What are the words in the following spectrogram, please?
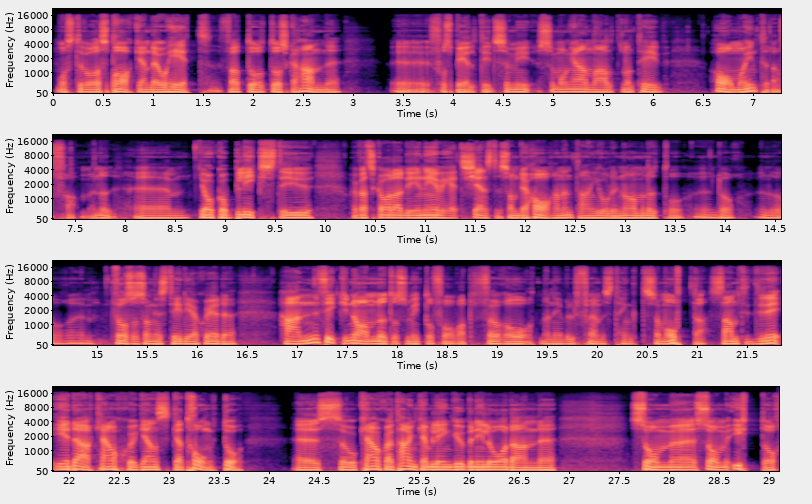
måste vara sprakande och het för att då, då ska han eh, få speltid. Så, så många andra alternativ har man ju inte där framme nu. Eh, Jakob Blixt är ju, har varit skadad i en evighet känns det som. Det har han inte. Han gjorde några minuter under, under eh, försäsongens tidiga skede. Han fick ju några minuter som ytterforward förra året men är väl främst tänkt som åtta. Samtidigt är där kanske ganska trångt då. Eh, så kanske att han kan bli en gubben i lådan eh, som, eh, som ytter.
